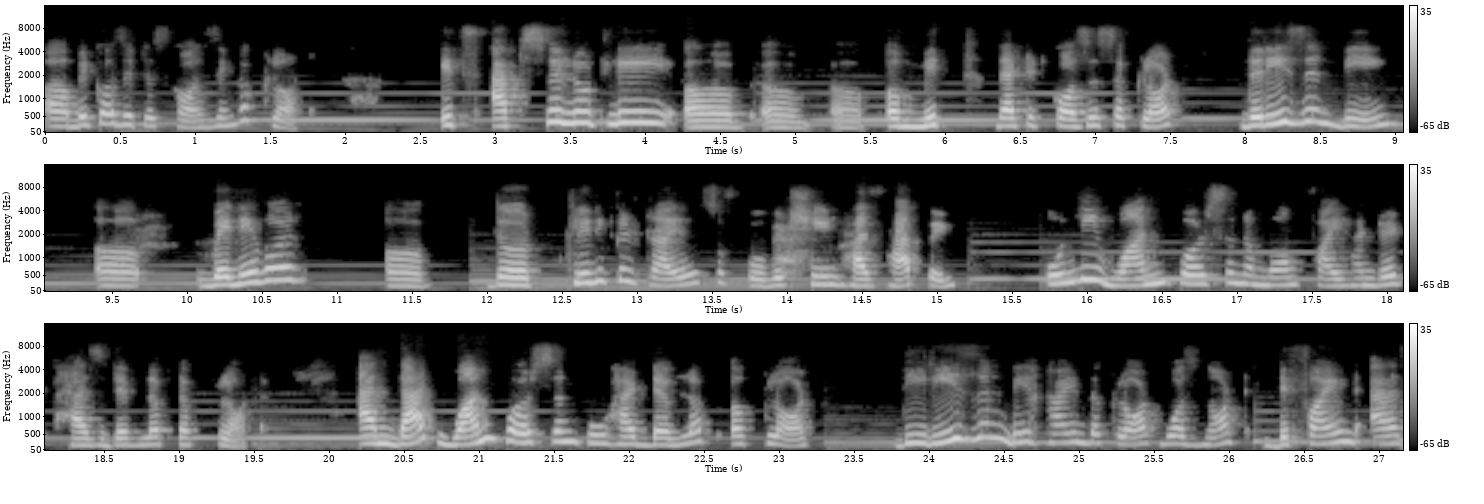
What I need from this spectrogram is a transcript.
uh, because it is causing a clot. It's absolutely uh, uh, uh, a myth that it causes a clot. The reason being uh, whenever uh, the clinical trials of Covishield has happened only one person among 500 has developed a clot. And that one person who had developed a clot the reason behind the clot was not defined as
